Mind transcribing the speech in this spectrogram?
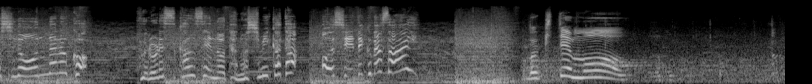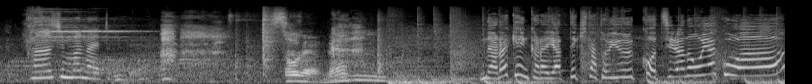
推しの女の子。プロレス観戦の楽しみ方教えてください。ど来ても悲しまないとそうだよね。奈良県からやってきたというこちらの親子は？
